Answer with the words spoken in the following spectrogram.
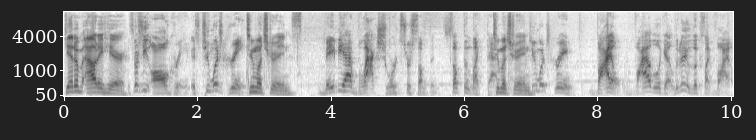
Get them out of here. Especially all green. It's too much green. Too much green. Maybe have black shorts or something. Something like that. Too much green. Too much green. Vile. Vile to look at. Literally looks like vile.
